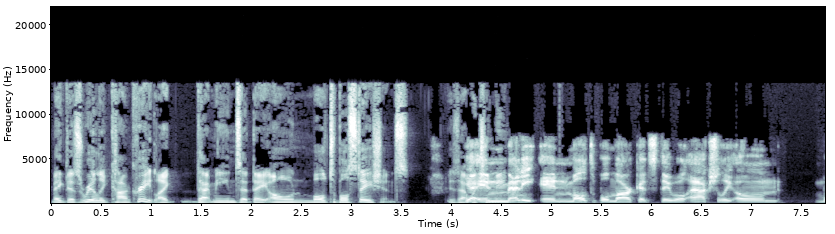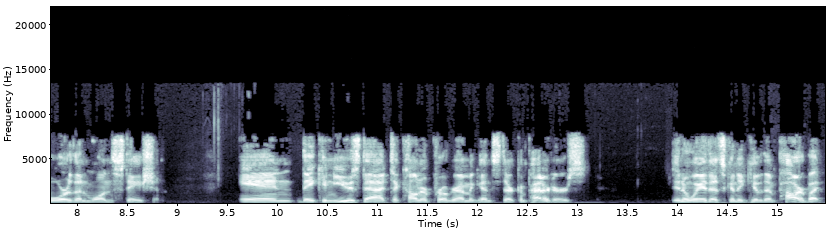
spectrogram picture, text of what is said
make this really concrete. Like that means that they own multiple stations. Is that yeah? in mean? many in multiple markets, they will actually own more than one station, and they can use that to counter program against their competitors in a way that's going to give them power. But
